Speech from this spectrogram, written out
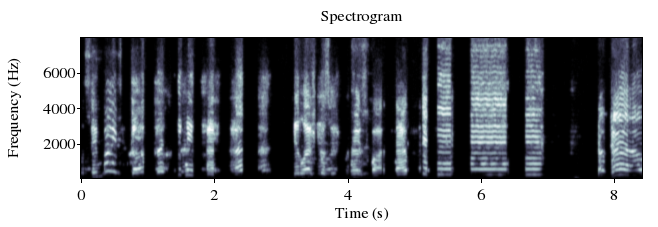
Você mais gosta de. Eu acho que você não resposta. Tchau, tchau.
